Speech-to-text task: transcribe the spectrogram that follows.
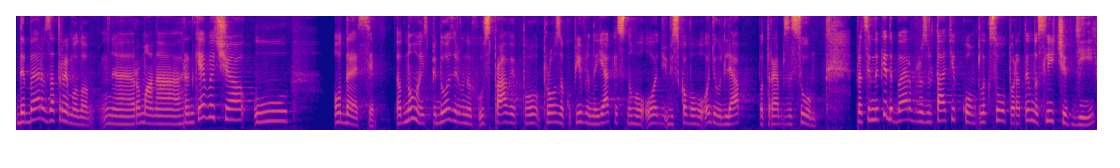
ДБР затримало е, Романа Гринкевича у Одесі, одного із підозрюваних у справі про закупівлю неякісного військового одягу для потреб ЗСУ. Працівники ДБР в результаті комплексу оперативно-слідчих дій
